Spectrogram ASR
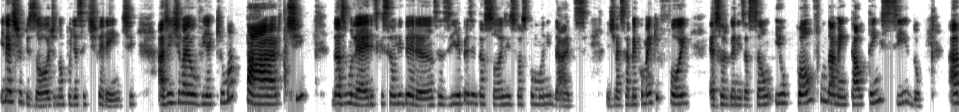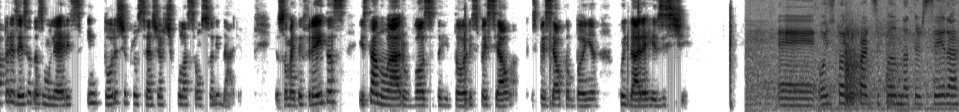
E neste episódio não podia ser diferente. A gente vai ouvir aqui uma parte das mulheres que são lideranças e representações em suas comunidades. A gente vai saber como é que foi essa organização e o quão fundamental tem sido a presença das mulheres em todo este processo de articulação solidária. Eu sou Maite Freitas está no ar o Voz do Território especial, especial campanha Cuidar é Resistir. É, hoje estou aqui participando da terceira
